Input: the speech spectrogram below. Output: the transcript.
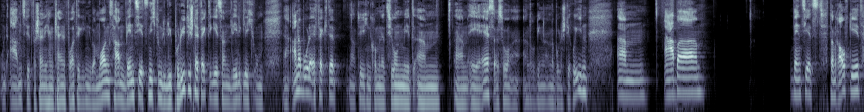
Und abends wird wahrscheinlich einen kleinen Vorteil gegenüber morgens haben, wenn es jetzt nicht um die lipolytischen Effekte geht, sondern lediglich um äh, anabole Effekte. Natürlich in Kombination mit ähm, ähm, AAS, also äh, androgenen anabolen Steroiden. Ähm, aber wenn es jetzt dann raufgeht,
